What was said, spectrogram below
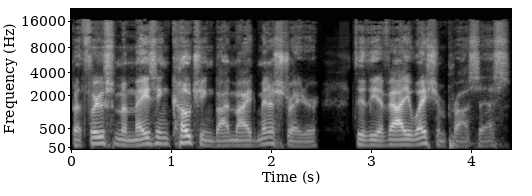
But through some amazing coaching by my administrator, through the evaluation process,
